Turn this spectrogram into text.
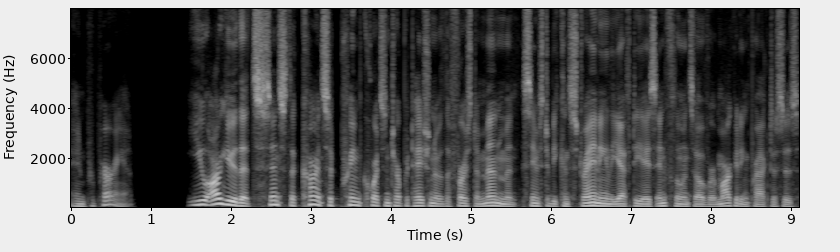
in preparing it. You argue that since the current Supreme Court's interpretation of the First Amendment seems to be constraining the FDA's influence over marketing practices,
